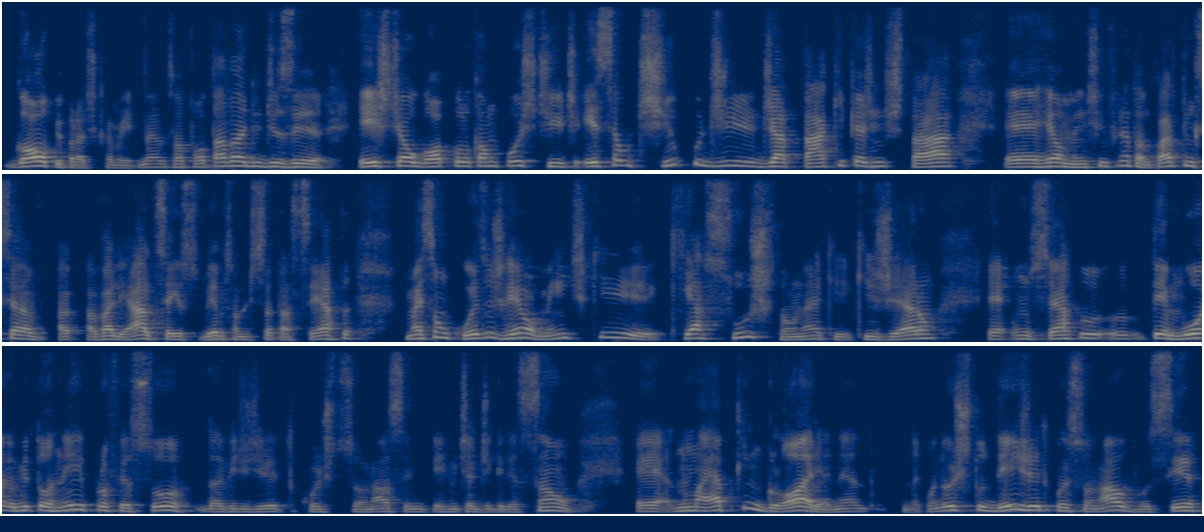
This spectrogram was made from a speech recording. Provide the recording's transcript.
golpe praticamente, né? Só faltava ele dizer este é o golpe, colocar um post-it. Esse é o tipo de, de ataque que a gente está é, realmente enfrentando. Claro que tem que ser avaliado se é isso mesmo, se a notícia está certa, mas são coisas realmente que, que assustam, né? Que, que geram é, um certo uh, temor. Eu me tornei professor da vida de direito constitucional, se me permite a digressão, numa época inglória história, né? Quando eu estudei direito constitucional, você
